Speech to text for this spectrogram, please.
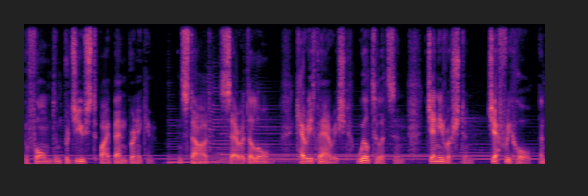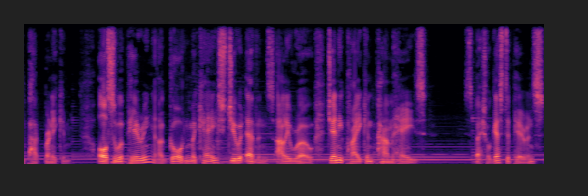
performed, and produced by Ben Brinnicum and starred Sarah DeLorme, Kerry Fairish, Will Tillotson, Jenny Rushton, Jeffrey Hall, and Pat Brinnicum. Also appearing are Gordon McKay, Stuart Evans, Ali Rowe, Jenny Pike, and Pam Hayes. Special guest appearance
